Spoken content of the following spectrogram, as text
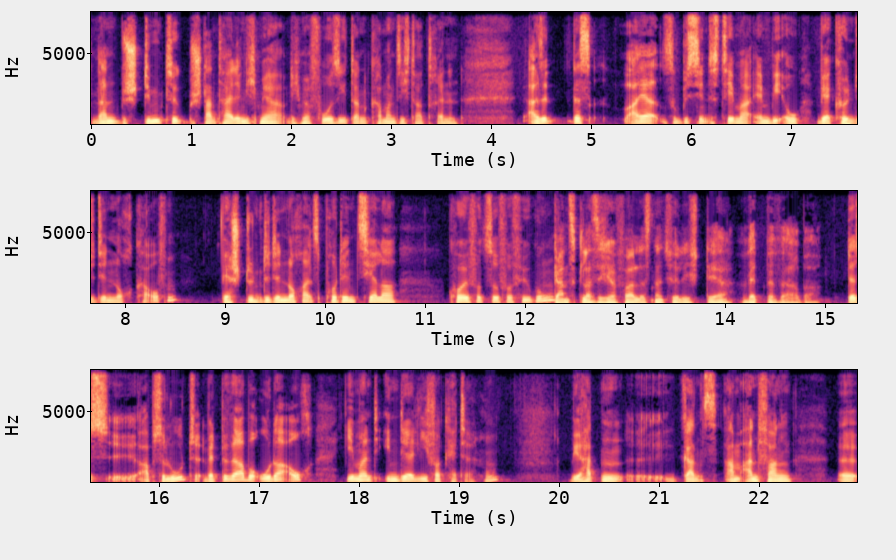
dann bestimmte Bestandteile nicht mehr, nicht mehr vorsieht, dann kann man sich da trennen. Also das war ja so ein bisschen das Thema MBO. Wer könnte denn noch kaufen? Wer stünde denn noch als potenzieller Käufer zur Verfügung? Ganz klassischer Fall ist natürlich der Wettbewerber. Das äh, absolut Wettbewerber oder auch jemand in der Lieferkette. Hm? Wir hatten äh, ganz am Anfang äh,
